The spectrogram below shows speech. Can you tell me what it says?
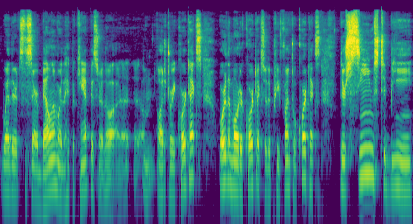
whether it's the cerebellum or the hippocampus or the uh, um, auditory cortex or the motor cortex or the prefrontal cortex, there seems to be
